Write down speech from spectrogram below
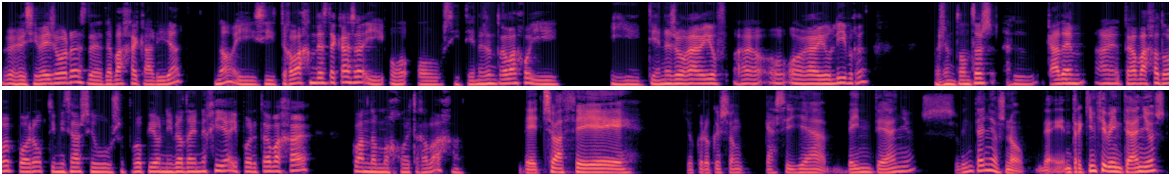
recibéis horas de, baja calidad, ¿no? Y si trabajan desde casa y, o, si tienes un trabajo y, tienes horario, horario libre, pues entonces cada eh, trabajador puede optimizar su, propio nivel de energía y puede trabajar cuando mejor trabaja. De hecho, hace, yo creo que son casi ya 20 años, 20 años no, entre 15 y 20 años,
